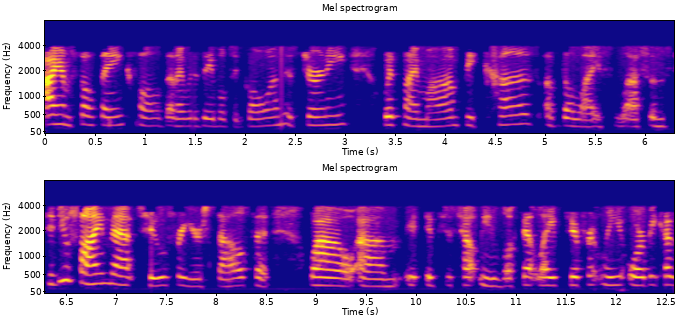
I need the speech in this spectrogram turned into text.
I am so thankful that I was able to go on this journey with my mom because of the life lessons. Did you find that too for yourself? That wow, um, it, it just helped me look at life differently, or because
